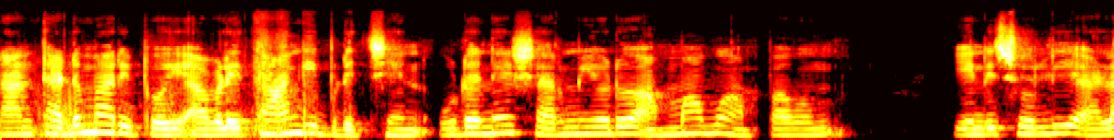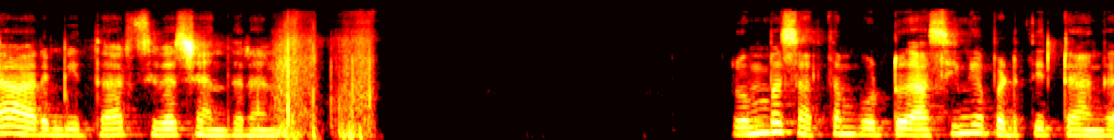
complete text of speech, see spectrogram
நான் தடுமாறி போய் அவளை தாங்கி பிடிச்சேன். உடனே ஷர்மியோட அம்மாவும் அப்பாவும் என்று சொல்லி அழ ஆரம்பித்தார் சிவச்சந்திரன். ரொம்ப சத்தம் போட்டு அசிங்கப்படுத்திட்டாங்க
